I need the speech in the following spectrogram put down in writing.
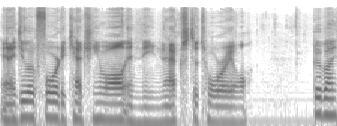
And I do look forward to catching you all in the next tutorial. Goodbye.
